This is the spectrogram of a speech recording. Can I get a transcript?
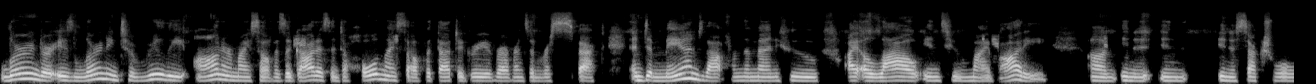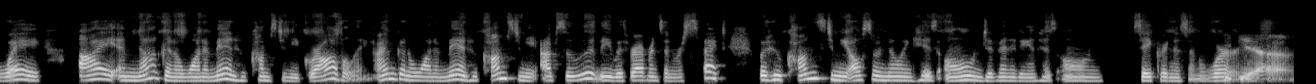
learned or is learning to really honor myself as a goddess and to hold myself with that degree of reverence and respect and demand that from the men who i allow into my body um, in a in in a sexual way I am not going to want a man who comes to me groveling. I'm going to want a man who comes to me absolutely with reverence and respect, but who comes to me also knowing his own divinity and his own sacredness and worth Yeah.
